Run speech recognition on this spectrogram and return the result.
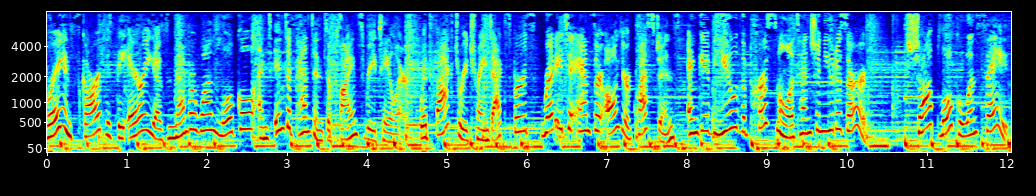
Bray and Scarff is the area's number one local and independent appliance retailer with factory-trained experts ready to answer all your questions and give you the personal attention you deserve. Shop local and save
